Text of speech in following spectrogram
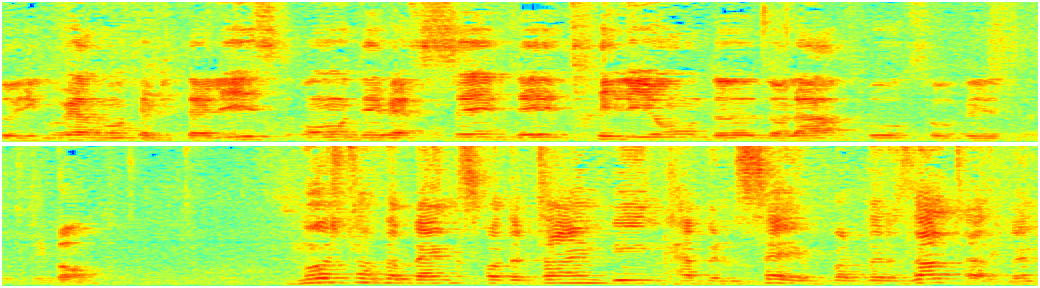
les gouvernements capitalistes ont déversé des trillions de dollars pour sauver les banques. Most of the banks for the time being have been saved, but the result has been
